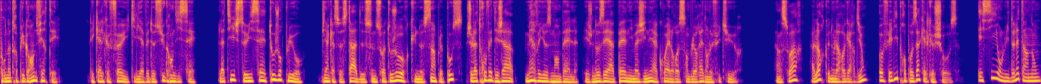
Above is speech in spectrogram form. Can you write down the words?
pour notre plus grande fierté. Les quelques feuilles qu'il y avait dessus grandissaient. La tige se hissait toujours plus haut. Bien qu'à ce stade ce ne soit toujours qu'une simple pousse, je la trouvais déjà merveilleusement belle, et je n'osais à peine imaginer à quoi elle ressemblerait dans le futur. Un soir, alors que nous la regardions, Ophélie proposa quelque chose. Et si on lui donnait un nom?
